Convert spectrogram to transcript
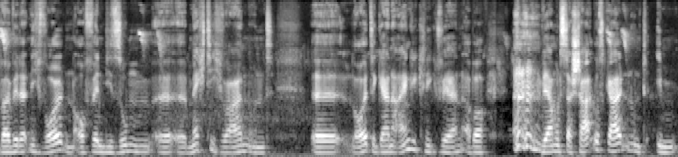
weil wir das nicht wollten, auch wenn die Summen äh, äh mächtig waren und äh, Leute gerne eingeknickt wären. Aber wir haben uns da schadlos gehalten und im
